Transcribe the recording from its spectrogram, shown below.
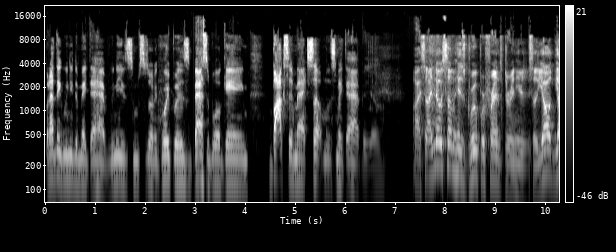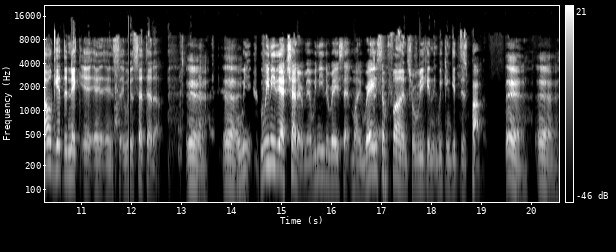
but I think we need to make that happen. We need some sort of Groypers basketball game, boxing match, something. Let's make that happen, yo. All right, so I know some of his Groyper friends are in here, so y'all y'all get the Nick and, and, and we'll set that up. Yeah, yeah. We we need that cheddar, man. We need to raise that money, raise some funds for we can we can get this popping. Yeah, yeah,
